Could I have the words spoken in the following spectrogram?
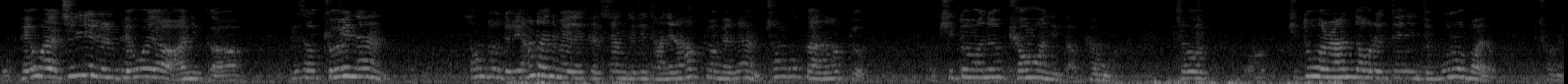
뭐 배워야 진리를 배워야 아니까. 그래서 교회는 성도들이 하나님의 백성들이 다니는 학교면은 천국 가는 학교. 기도원은 병원이다, 병원. 저 어, 기도원을 한다고 그랬더니 이제 물어봐요, 전에.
